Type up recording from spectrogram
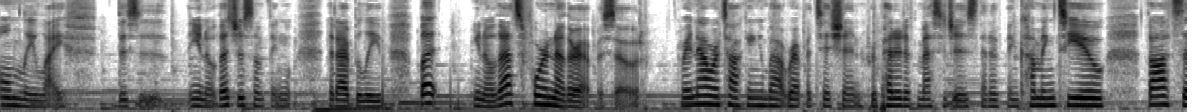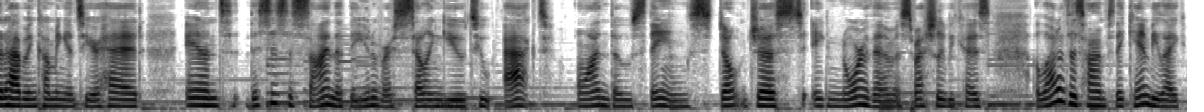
only life. This is, you know, that's just something that I believe. But, you know, that's for another episode. Right now, we're talking about repetition, repetitive messages that have been coming to you, thoughts that have been coming into your head, and this is a sign that the universe is telling you to act on those things. Don't just ignore them, especially because a lot of the times they can be like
